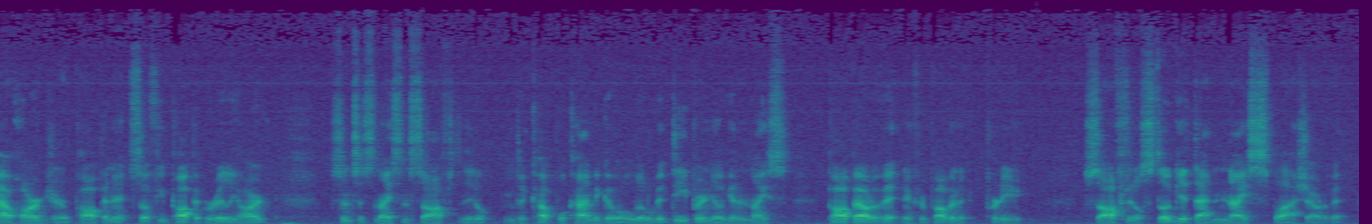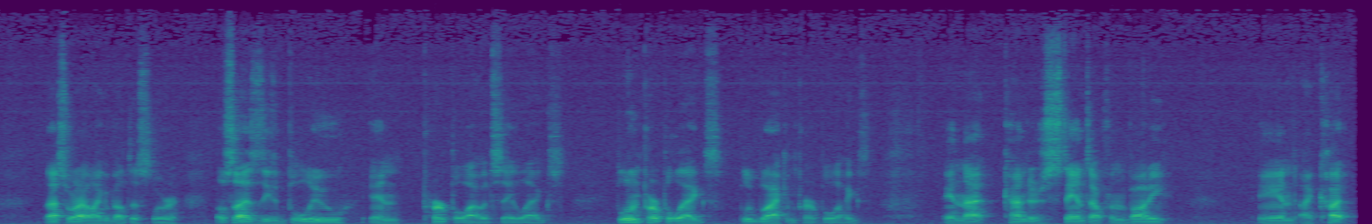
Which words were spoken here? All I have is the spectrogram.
how hard you're popping it. So if you pop it really hard, since it's nice and soft, it'll the cup will kind of go a little bit deeper and you'll get a nice pop out of it. And if you're popping it pretty soft, it'll still get that nice splash out of it. That's what I like about this lure. Also has these blue and purple, I would say, legs. Blue and purple legs. Blue, black, and purple legs. And that kind of just stands out from the body. And I cut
